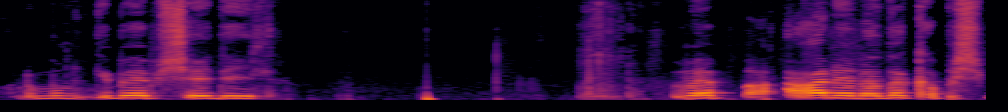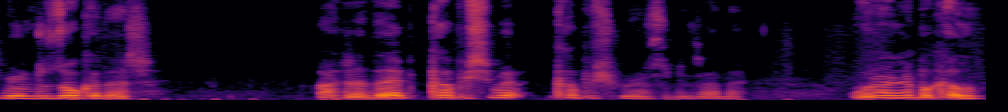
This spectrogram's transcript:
Hani bunun gibi hep şey değil. Ve arenada kapışmıyorsunuz o kadar. Arenada hep kapışma, kapışmıyorsunuz yani. Öyle bakalım.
